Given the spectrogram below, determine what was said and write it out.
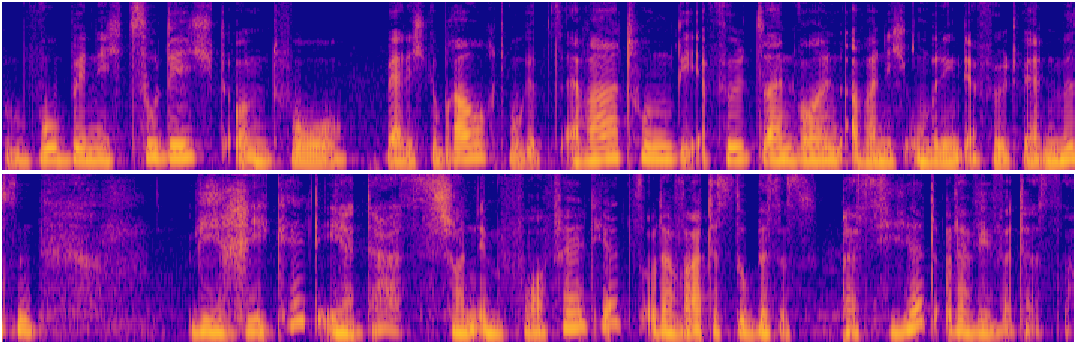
wo bin ich zu dicht und wo werde ich gebraucht, wo gibt es Erwartungen, die erfüllt sein wollen, aber nicht unbedingt erfüllt werden müssen. Wie regelt ihr das schon im Vorfeld jetzt oder wartest du, bis es passiert oder wie wird das sein?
